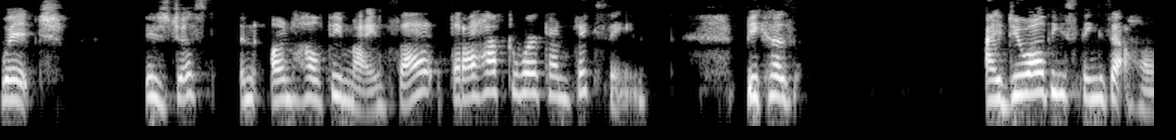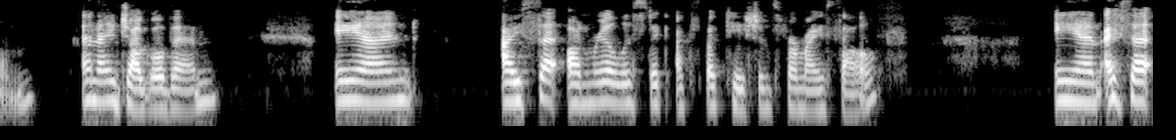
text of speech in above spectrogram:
which is just an unhealthy mindset that I have to work on fixing because I do all these things at home and I juggle them and I set unrealistic expectations for myself and I set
